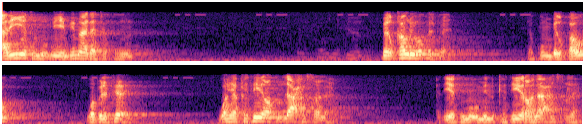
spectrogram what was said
أذية المؤمنين بماذا تكون؟ بالقول وبالفعل. تكون بالقول وبالفعل. وهي كثيرة لا حصر لها. أذية المؤمن كثيرة لا حصر لها.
